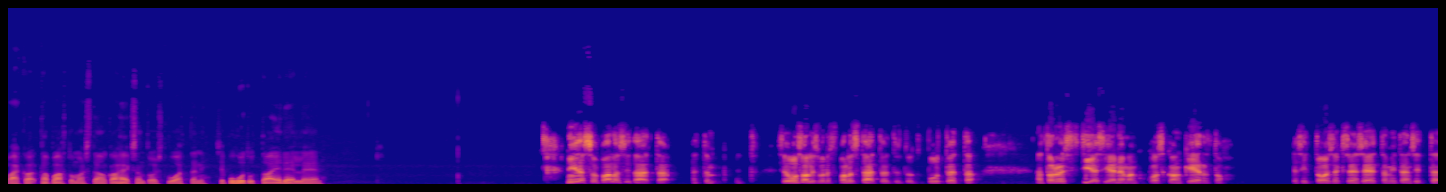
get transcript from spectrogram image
vaikka tapahtumasta on 18 vuotta, niin se puhututtaa edelleen. Niin, tässä on paljon sitä, että, että, että se osallisuudesta paljon sitä, että, että, puhuttu, että hän todennäköisesti tiesi enemmän kuin koskaan kerto. Ja sitten toisekseen se, että miten sitten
